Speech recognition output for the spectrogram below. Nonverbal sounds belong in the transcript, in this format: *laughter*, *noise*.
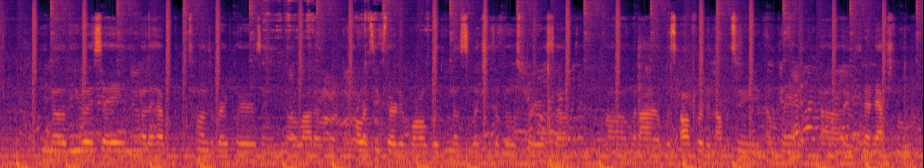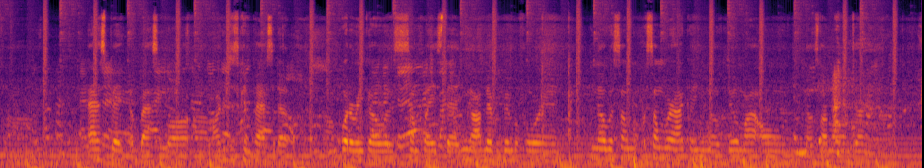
you know, the USA, you know, they have tons of great players and, you know, a lot of politics that are involved with, you know, selections of those players. So um, when I was offered an opportunity to come play in uh, international um, aspect of basketball, um, I just couldn't pass it up. Um, Puerto Rico was someplace that, you know, I've never been before and, you know, was some, somewhere I could, you know, build my own, you know, start my own journey.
